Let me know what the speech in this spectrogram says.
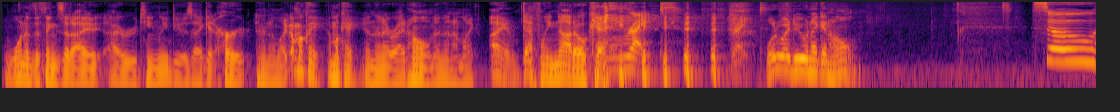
one of the things that I, I routinely do is I get hurt and then I'm like, I'm okay, I'm okay. And then I ride home and then I'm like, I am definitely not okay. Right. right. What do I do when I get home? So,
